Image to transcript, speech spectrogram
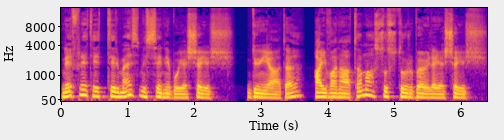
Nefret ettirmez mi seni bu yaşayış? Dünyada hayvanata mahsustur böyle yaşayış.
